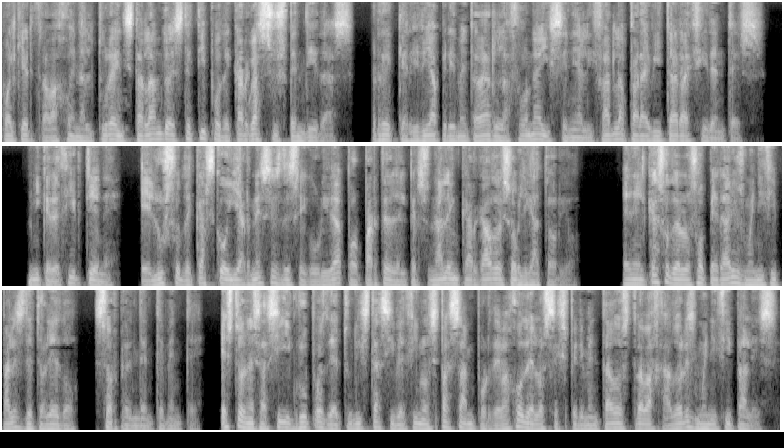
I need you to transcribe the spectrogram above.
Cualquier trabajo en altura instalando este tipo de cargas suspendidas, requeriría perimetrar la zona y señalizarla para evitar accidentes. Ni que decir tiene, el uso de casco y arneses de seguridad por parte del personal encargado es obligatorio. En el caso de los operarios municipales de Toledo, sorprendentemente, esto no es así y grupos de turistas y vecinos pasan por debajo de los experimentados trabajadores municipales,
